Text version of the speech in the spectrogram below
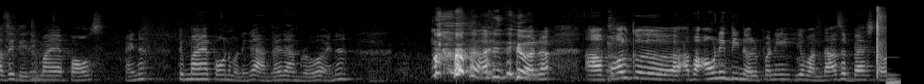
अझै धेरै माया पाओस् होइन? त्यो माया पाउनु भनेको हामीलाई राम्रो हो होइन? अनि त्यही भएर पलको अब आउने दिनहरू पनि योभन्दा अझ बेस्ट हो।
